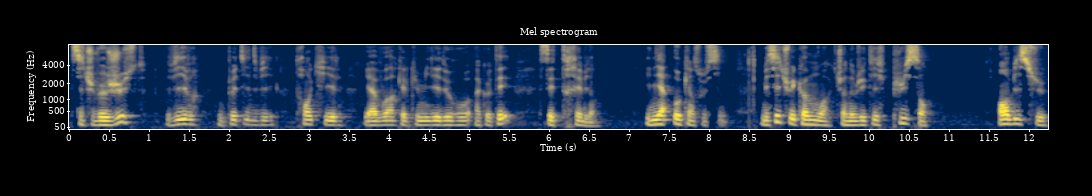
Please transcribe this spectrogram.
Si tu veux juste vivre une petite vie tranquille et avoir quelques milliers d'euros à côté, c'est très bien. Il n'y a aucun souci. Mais si tu es comme moi, tu as un objectif puissant, ambitieux,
